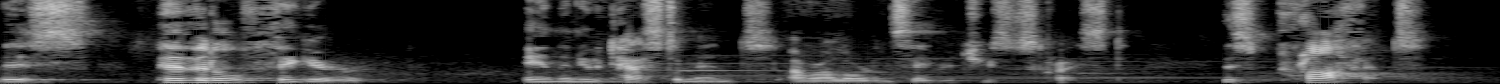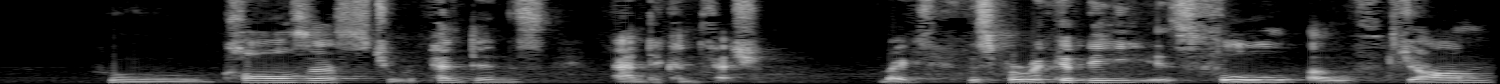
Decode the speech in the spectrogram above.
This pivotal figure in the New Testament of our Lord and Savior Jesus Christ. This prophet who calls us to repentance and to confession, right? This pericope is full of John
